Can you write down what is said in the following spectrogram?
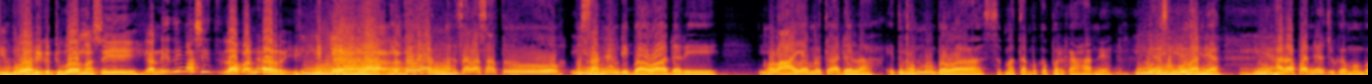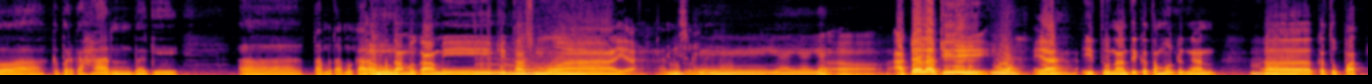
itu hari kedua masih kan itu masih 8 hari. Iya. Ya, itu yang salah satu pesan Iya. yang dibawa dari kolak ayam itu adalah itu kan membawa semacam keberkahan ya, Iya, kesembuhan iya, ya. iya. Harapannya juga membawa keberkahan bagi eh, tamu-tamu kami. tamu-tamu kami kita semua ya, kami Oke, semua. ya ya ya. Eh, ada lagi, Iya. ya itu nanti ketemu dengan eh, ketupat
